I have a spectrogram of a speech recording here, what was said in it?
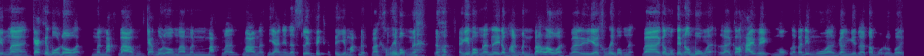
nhưng mà các cái bộ đồ á, mình mặc vào, các bộ đồ mà mình mặc nó vào nó dạng như là slim fit thì giờ mặc được và không thấy bụng nữa. Đúng không cái bụng nó đi đồng hành mình rất lâu rồi và giờ không thấy bụng nữa. Và có một cái nỗi buồn á, là có hai việc. Một là phải đi mua gần như là toàn bộ đồ mới.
